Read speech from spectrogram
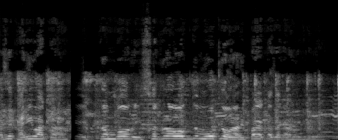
असे खाली वाका. कंबर सगळं एकदम ओके होणार आहे. बघा कसं काय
